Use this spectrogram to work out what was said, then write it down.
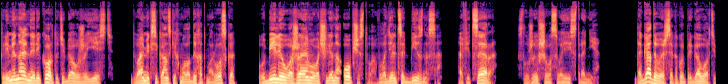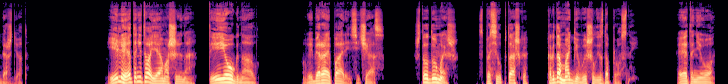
Криминальный рекорд у тебя уже есть. Два мексиканских молодых отморозка убили уважаемого члена общества, владельца бизнеса, офицера, служившего своей стране. Догадываешься, какой приговор тебя ждет? Или это не твоя машина, ты ее угнал. Выбирай, парень, сейчас. «Что думаешь?» — спросил Пташка, когда Магги вышел из допросной. «Это не он.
